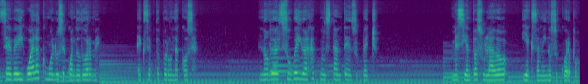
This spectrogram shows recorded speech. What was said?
Se ve igual a como luce cuando duerme, excepto por una cosa. No veo el sube y baja constante en su pecho. Me siento a su lado y examino su cuerpo.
